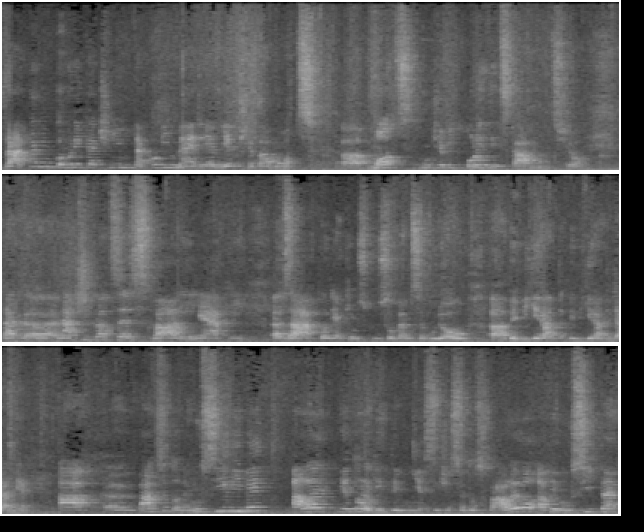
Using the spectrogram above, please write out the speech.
Základním komunikačním takovým médiem je třeba moc. Uh, moc může být politická moc. Jo? Tak uh, například se schválí nějaký zákon, jakým způsobem se budou vybírat, vybírat daně. A vám se to nemusí líbit, ale je to legitimní, jestliže se to schválilo a vy musíte,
